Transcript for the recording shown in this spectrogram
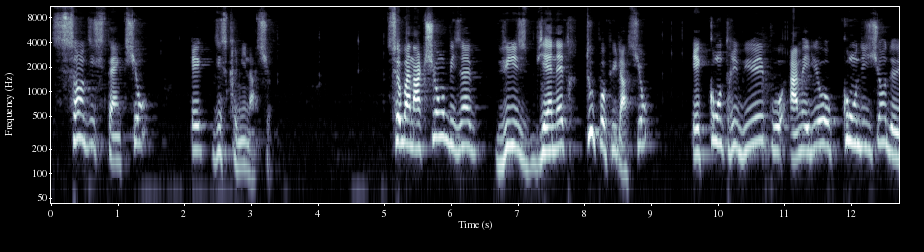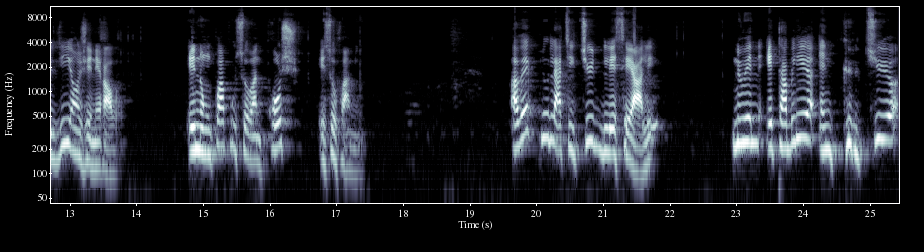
sans distinction et discrimination. Ce ban action vise bien-être toute population et contribuer pour améliorer les conditions de vie en général, et non pas pour se rendre proche et sa famille. Avec nous l'attitude laisser aller, nous établir une culture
